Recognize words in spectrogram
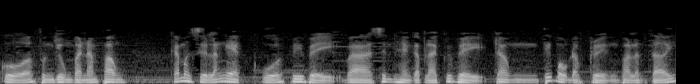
của Phượng Dung và Nam Phong. Cảm ơn sự lắng nghe của quý vị và xin hẹn gặp lại quý vị trong tiết mục đọc truyện vào lần tới.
